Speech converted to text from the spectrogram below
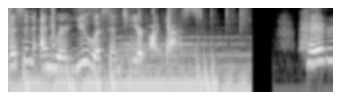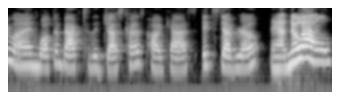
Listen anywhere you listen to your podcast. Hey everyone, welcome back to the Just Cuz podcast. It's Devereaux and Noelle.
